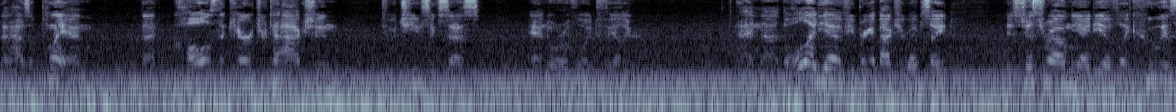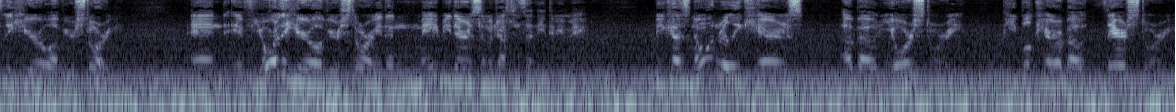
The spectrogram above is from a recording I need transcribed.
that has a plan that calls the character to action to achieve success and or avoid failure. And uh, the whole idea, if you bring it back to your website, is just around the idea of like who is the hero of your story. And if you're the hero of your story, then maybe there are some adjustments that need to be made. Because no one really cares about your story. People care about their story.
